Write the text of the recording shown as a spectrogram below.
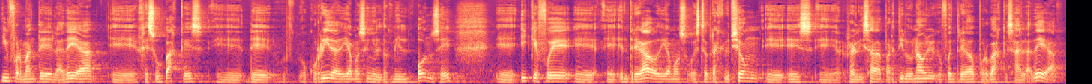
informante de la DEA, eh, Jesús Vázquez, eh, de, ocurrida digamos en el 2011 y que fue entregado, digamos, o esta transcripción es realizada a partir de un audio que fue entregado por Vázquez a la DEA.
